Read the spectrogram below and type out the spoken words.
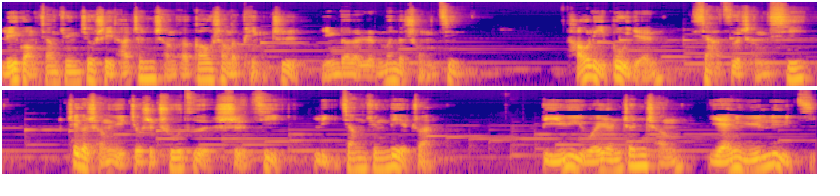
李广将军就是以他真诚和高尚的品质赢得了人们的崇敬。桃李不言，下自成蹊。这个成语就是出自《史记·李将军列传》，比喻为人真诚，严于律己，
